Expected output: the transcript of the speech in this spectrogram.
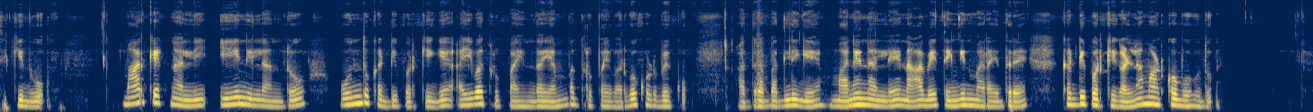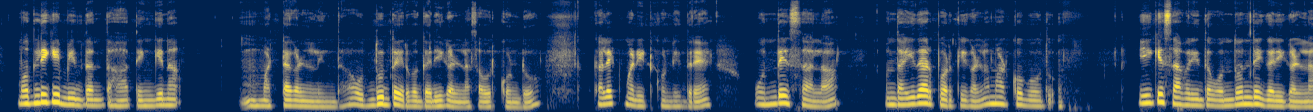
ಸಿಕ್ಕಿದ್ವು. ಮಾರ್ಕೆಟ್ನಲ್ಲಿ ಏನಿಲ್ಲ ಅಂದರೂ ಒಂದು ಕಡ್ಡಿ ಪೊರ್ಕಿಗೆ ಐವತ್ತು ರೂಪಾಯಿಂದ ಎಂಬತ್ತು ರೂಪಾಯಿವರೆಗೂ ಕೊಡಬೇಕು. ಅದರ ಬದಲಿಗೆ ಮನೆಯಲ್ಲೇ ನಾವೇ ತೆಂಗಿನ ಮರ ಇದ್ದರೆ ಕಡ್ಡಿ ಪೊರ್ಕೆಗಳನ್ನ ಮಾಡ್ಕೋಬಹುದು. ಮೊದಲಿಗೆ ಬಿದ್ದಂತಹ ತೆಂಗಿನ ಮಟ್ಟಗಳಿಂದ ಉದ್ದುದ್ದ ಇರುವ ಗರಿಗಳನ್ನ ಸವರ್ಕೊಂಡು ಕಲೆಕ್ಟ್ ಮಾಡಿ ಇಟ್ಕೊಂಡಿದ್ರೆ ಒಂದೇ ಸಲ ಒಂದು ಐದಾರು ಪೊರಕೆಗಳನ್ನ ಮಾಡ್ಕೋಬೋದು. ಹೀಗೆ ಸವರಿದ ಒಂದೊಂದೇ ಗರಿಗಳನ್ನ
